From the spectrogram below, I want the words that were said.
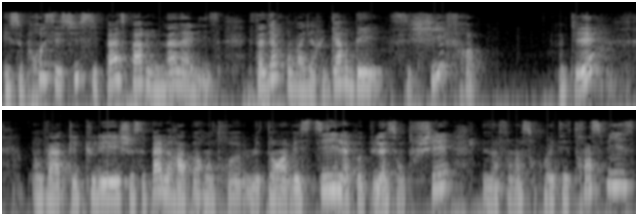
Et ce processus, il passe par une analyse. C'est-à-dire qu'on va aller regarder ces chiffres, ok on va calculer, je ne sais pas, le rapport entre le temps investi, la population touchée, les informations qui ont été transmises,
